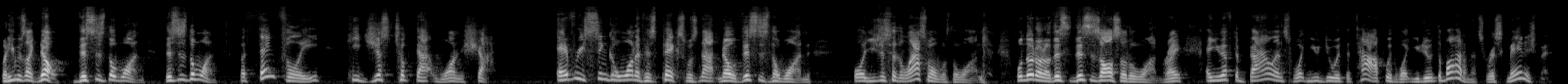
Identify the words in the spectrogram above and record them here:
but he was like, "No, this is the one. This is the one." But thankfully, he just took that one shot. Every single one of his picks was not, "No, this is the one." Well, you just said the last one was the one. Well, no, no, no. This this is also the one, right? And you have to balance what you do at the top with what you do at the bottom. That's risk management,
